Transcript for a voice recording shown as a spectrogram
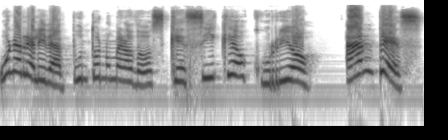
Una realidad, punto número dos, que sí que ocurrió, antes.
